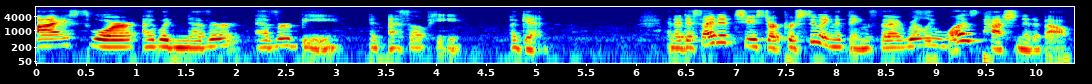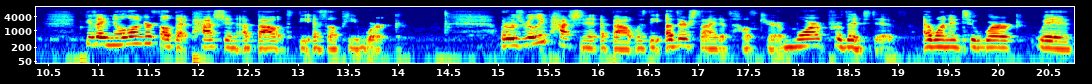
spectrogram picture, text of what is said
I swore I would never, ever be an SLP again. And I decided to start pursuing the things that I really was passionate about because I no longer felt that passion about the SLP work. What I was really passionate about was the other side of healthcare, more preventative. I wanted to work with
